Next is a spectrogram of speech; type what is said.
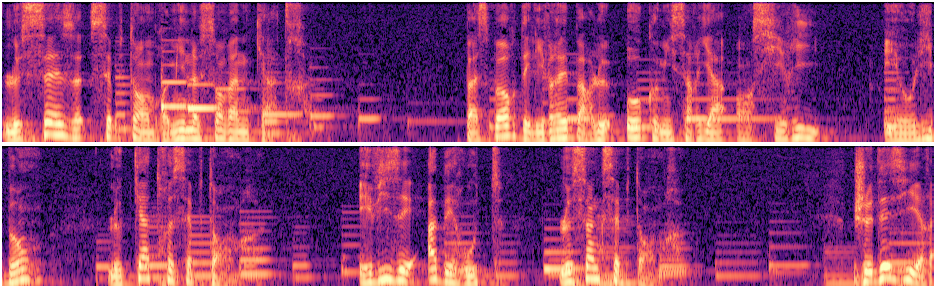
le 16 septembre 1924. Passeport délivré par le Haut Commissariat en Syrie et au Liban le 4 septembre et visé à Beyrouth le 5 septembre. Je désire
